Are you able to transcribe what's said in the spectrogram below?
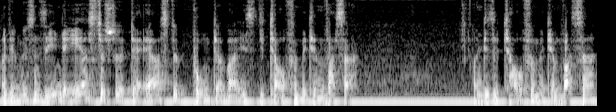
Und wir müssen sehen, der erste Schritt, der erste Punkt dabei ist die Taufe mit dem Wasser. Und diese Taufe mit dem Wasser,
